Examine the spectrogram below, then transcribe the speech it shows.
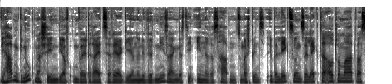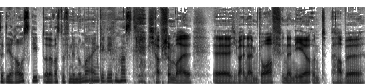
wir haben genug Maschinen, die auf Umweltreize reagieren und wir würden nie sagen, dass die ein Inneres haben. Zum Beispiel überlegt so ein Selector-Automat, was er dir rausgibt oder was du für eine Nummer eingegeben hast. Ich habe schon mal, äh, ich war in einem Dorf in der Nähe und habe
